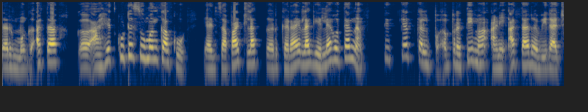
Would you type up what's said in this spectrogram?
तर मग आता आहेत कुठे सुमन काकू? यांचा पाठलाग तर करायला गेल्या होत्या ना. तितक्यात कल्प प्रतिमा आणि आता रविराज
